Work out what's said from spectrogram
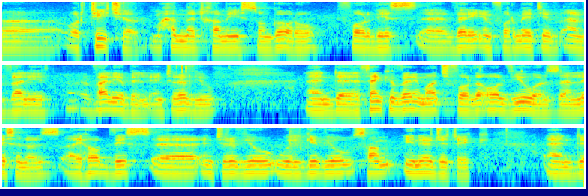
Uh, or teacher Muhammad Khamis Songoro, for this uh, very informative and valu- valuable interview. And uh, thank you very much for the all viewers and listeners. I hope this uh, interview will give you some energetic and uh,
